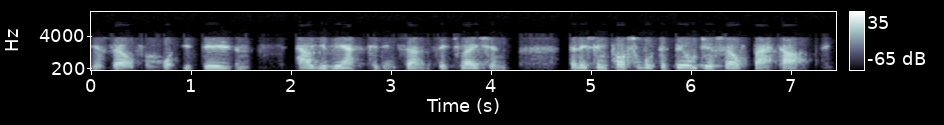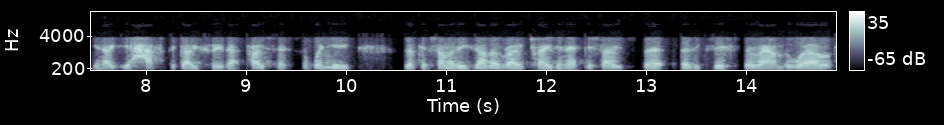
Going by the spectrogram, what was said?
yourself and what you did and how you reacted in certain situations, then it's impossible to build yourself back up. You know, you have to go through that process. So when you look at some of these other rogue trading episodes that, that exist around the world,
